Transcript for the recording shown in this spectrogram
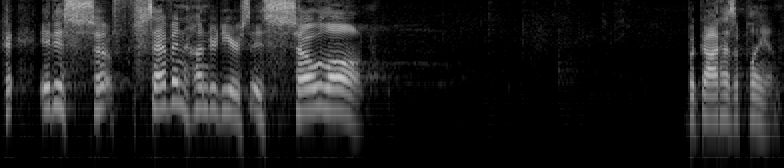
Okay? It is so, 700 years is so long. But God has a plan.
